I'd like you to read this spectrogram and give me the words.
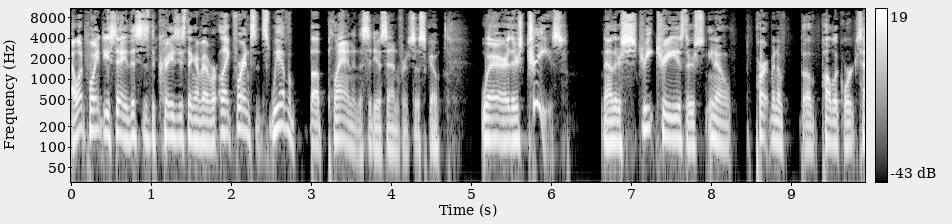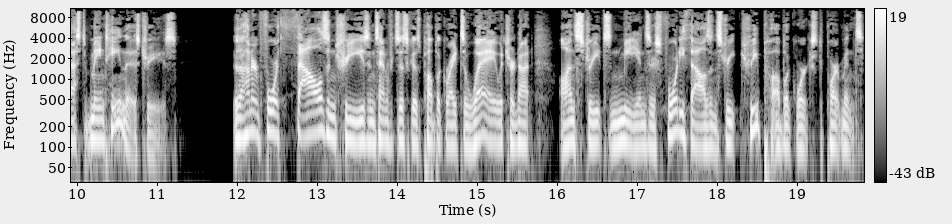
At what point do you say this is the craziest thing I've ever like? For instance, we have a, a plan in the city of San Francisco where there's trees. Now there's street trees. There's you know Department of, of Public Works has to maintain those trees. There's 104,000 trees in San Francisco's public rights of way, which are not on streets and medians. There's 40,000 street tree public works departments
